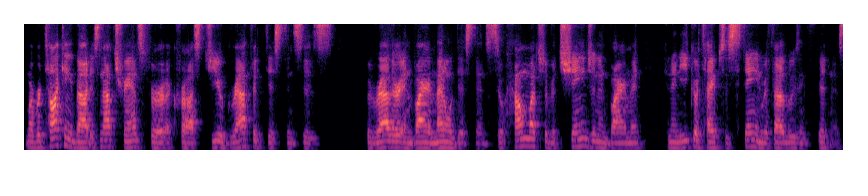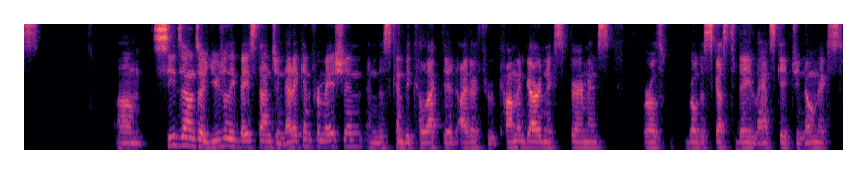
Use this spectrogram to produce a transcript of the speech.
What we're talking about is not transfer across geographic distances, but rather environmental distance. So how much of a change in environment can an ecotype sustain without losing fitness? Um, seed zones are usually based on genetic information, and this can be collected either through common garden experiments or as we'll discuss today, landscape genomics.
